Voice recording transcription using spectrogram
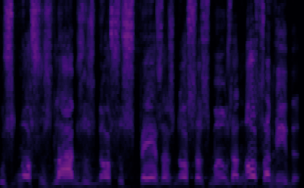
os nossos lábios, os nossos pés, as nossas mãos, a nossa vida,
